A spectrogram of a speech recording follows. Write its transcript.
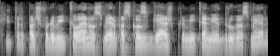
hitro pač premika v eno smer, pa skozi gledaš premikanje v drugo smer.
